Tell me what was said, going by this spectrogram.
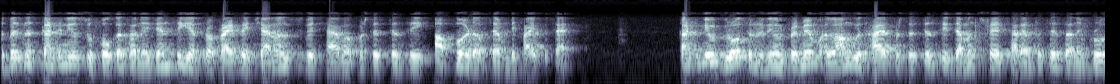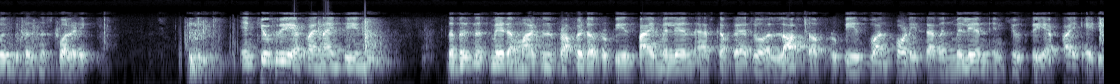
The business continues to focus on agency and proprietary channels, which have a persistency upward of 75%. Continued growth in renewal premium along with higher persistency demonstrates our emphasis on improving the business quality. In Q3 FY19, the business made a marginal profit of rupees 5 million as compared to a loss of rupees 147 million in Q3 FY18.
